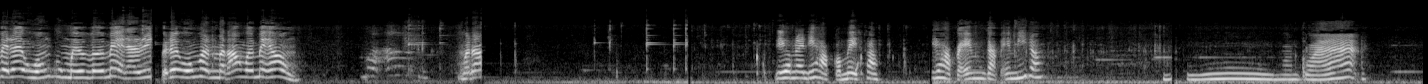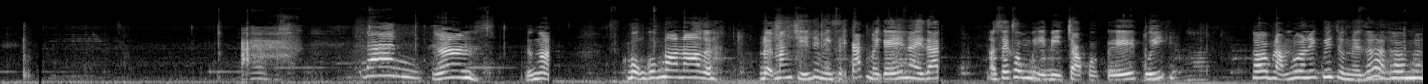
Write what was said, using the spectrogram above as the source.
về đây uống cùng với, với mẹ nào đi. Về đây uống phần mật ong với mẹ không? Mật ong. Đi hôm nay đi học có mệt không? Đi học cả em gặp em ít không ừ, Ngon quá. À. Ngon. Ngon Đúng rồi. Bụng cũng no no rồi. Đợi măng chín thì mình sẽ cắt mấy cái này ra. Nó sẽ không bị bị chọc ở cái túi. Thơm lắm luôn ấy, quýt rừng này rất là thơm luôn.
